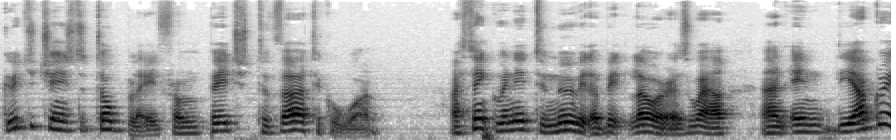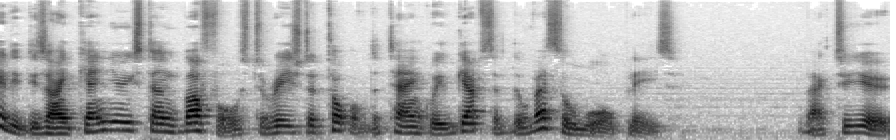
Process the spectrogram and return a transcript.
could you change the top blade from pitch to vertical one? I think we need to move it a bit lower as well, and in the upgraded design can you extend baffles to reach the top of the tank with gaps at the vessel wall please? Back to you.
